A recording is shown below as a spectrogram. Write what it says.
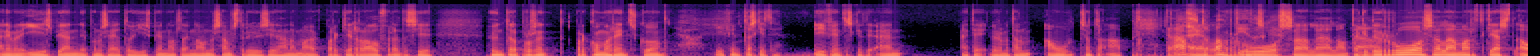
en ég meina ESPN er búin að segja þetta og ESPN er alltaf í nánu samstöru UFC þannig að maður bara gerir ráð fyrir að þetta sé 100% bara koma hreint sko í fymta skipti í fimmtaskipti en þetta, við erum að tala um 18. april þetta er í sko. rosalega langt, það Já. getur rosalega margt gerst á,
